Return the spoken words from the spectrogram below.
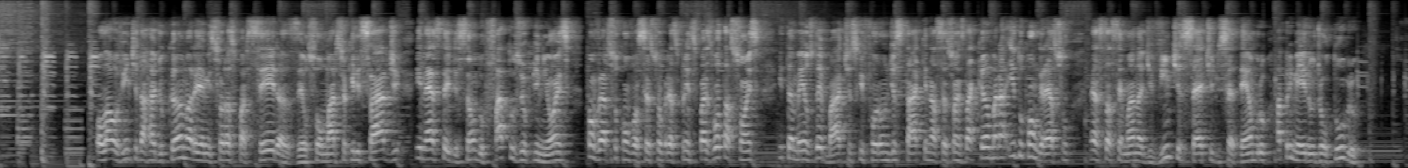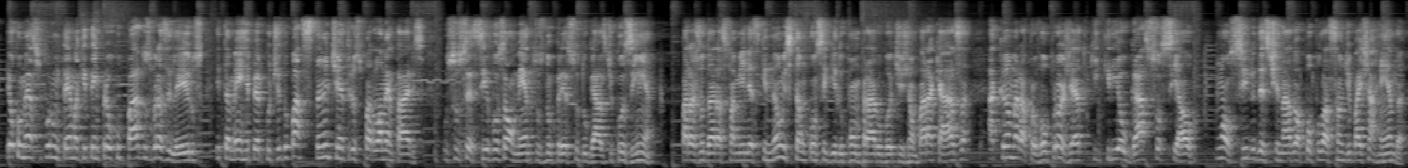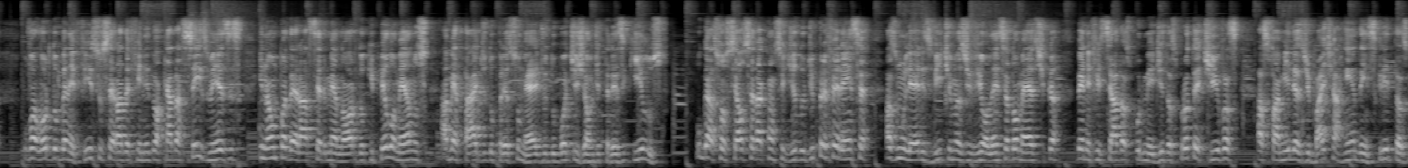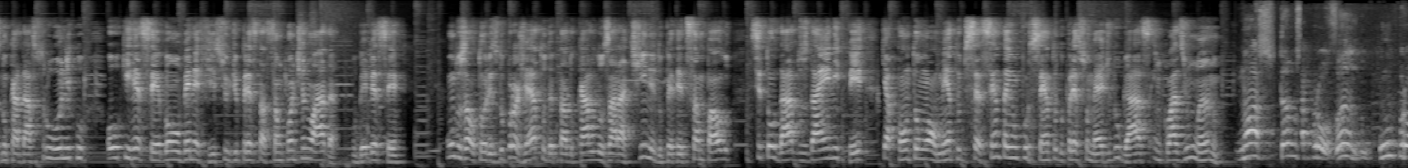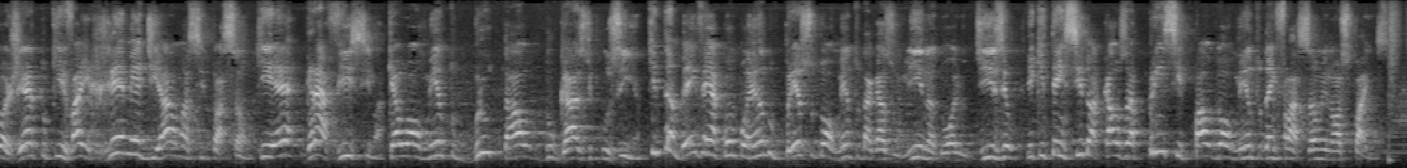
Olá, ouvinte da Rádio Câmara e emissoras parceiras. Eu sou Márcio Aquilissardi e nesta edição do Fatos e Opiniões converso com você sobre as principais votações e também os debates que foram destaque nas sessões da Câmara e do Congresso nesta semana de 27 de setembro a 1 de outubro. Eu começo por um tema que tem preocupado os brasileiros e também repercutido bastante entre os parlamentares: os sucessivos aumentos no preço do gás de cozinha. Para ajudar as famílias que não estão conseguindo comprar o botijão para casa, a Câmara aprovou o projeto que cria o Gás Social, um auxílio destinado à população de baixa renda. O valor do benefício será definido a cada seis meses e não poderá ser menor do que pelo menos a metade do preço médio do botijão de 13 quilos o gás social será concedido de preferência às mulheres vítimas de violência doméstica, beneficiadas por medidas protetivas, às famílias de baixa renda inscritas no cadastro único ou que recebam o benefício de prestação continuada, o BPC. Um dos autores do projeto, o deputado Carlos Aratini, do PT de São Paulo, citou dados da ANP que apontam um aumento de 61% do preço médio do gás em quase um ano. Nós estamos aprovando um projeto que vai remediar uma situação que é gravíssima, que é o aumento brutal do gás de cozinha, que também vem acompanhando o preço do aumento da gasolina, do óleo diesel e que tem sido a causa principal do aumento da inflação em nosso país.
